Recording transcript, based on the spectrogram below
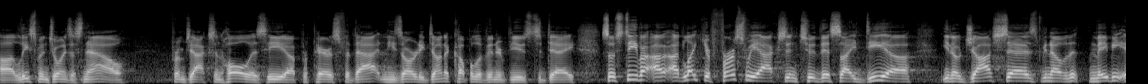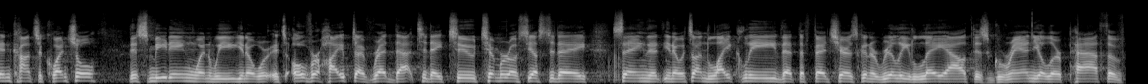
Uh, Liesman joins us now from Jackson Hole as he uh, prepares for that. And he's already done a couple of interviews today. So, Steve, I, would like your first reaction to this idea. You know, Josh says, you know, maybe inconsequential this meeting when we, you know, it's overhyped. I've read that today too. Timiraos yesterday saying that, you know, it's unlikely that the Fed chair is going to really lay out this granular path of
